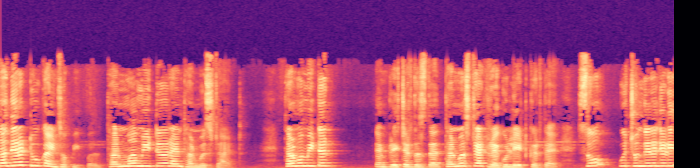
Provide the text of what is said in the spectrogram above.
now there are two kinds of people thermometer and thermostat thermometer temperature ਦੱਸਦਾ ਹੈ ਥਰਮੋਸਟੈਟ ਰੈਗੂਲੇਟ ਕਰਦਾ ਹੈ ਸੋ ਕੁਝ ਹੁੰਦੇ ਨੇ ਜਿਹੜੀ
